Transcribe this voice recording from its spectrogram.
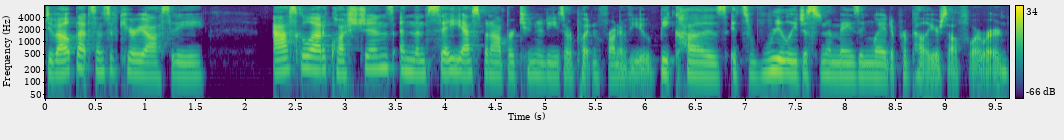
develop that sense of curiosity, ask a lot of questions, and then say yes when opportunities are put in front of you because it's really just an amazing way to propel yourself forward.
